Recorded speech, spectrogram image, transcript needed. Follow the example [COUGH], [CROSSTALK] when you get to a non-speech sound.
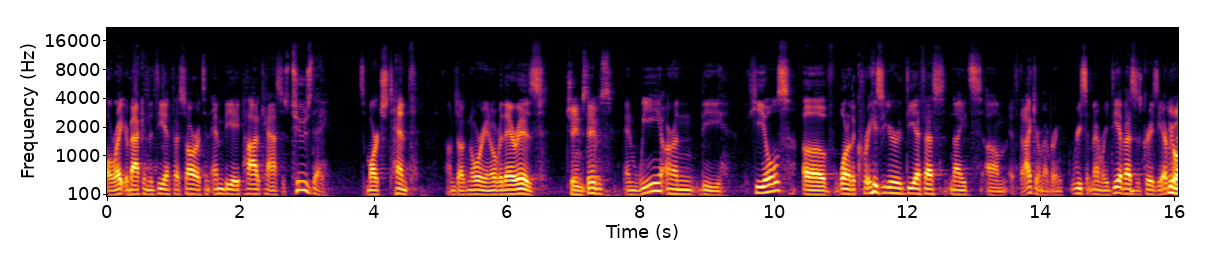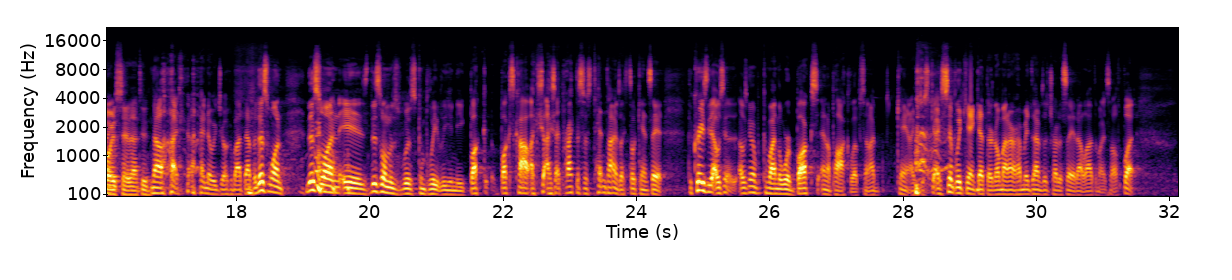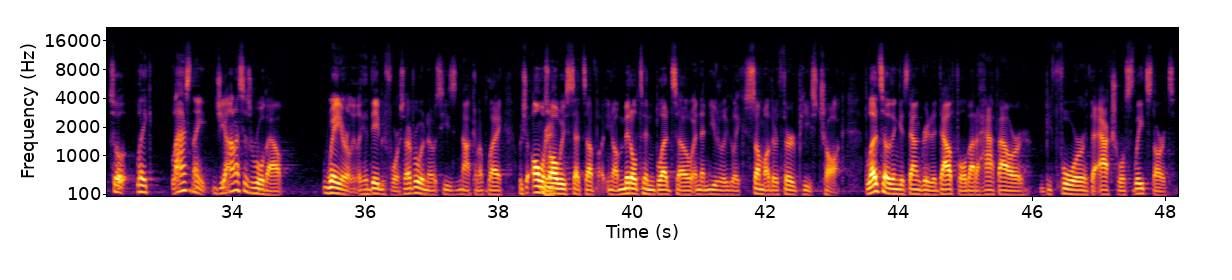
All right, you're back in the DFSR. It's an NBA podcast. It's Tuesday. It's March 10th. I'm Doug Norrie, and over there is James Davis. And we are on the heels of one of the [LAUGHS] crazier DFS nights um, if that I can remember in recent memory. DFS is crazy. Every you night. always say that too. No, [LAUGHS] I, I, know we joke about that, but this one, this one [LAUGHS] is this one was, was completely unique. Buck Bucks Cop. I, I, I practiced this ten times. I still can't say it. The crazy that I was gonna, I was going to combine the word Bucks and apocalypse, and I can't. I just I simply can't get there, no matter how many times I try to say it out loud to myself. But so like last night, Giannis is ruled out way early, like the day before, so everyone knows he's not going to play, which almost right. always sets up, you know, Middleton, Bledsoe, and then usually like some other third piece chalk. Bledsoe then gets downgraded to doubtful about a half hour before the actual slate starts.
